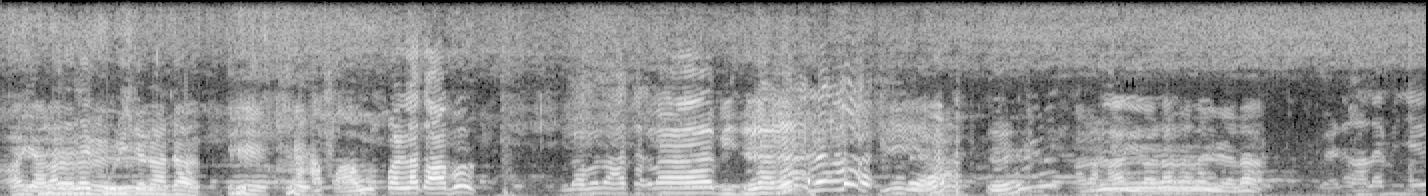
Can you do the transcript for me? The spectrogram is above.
हा याला पुरीच्या नादात. हा पाऊस पडला तो हा बघ. तुला म्हणून हा सगळा भिजला ना? अरे हा याला झालाय वेडा वेडा झाला म्हणजे?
